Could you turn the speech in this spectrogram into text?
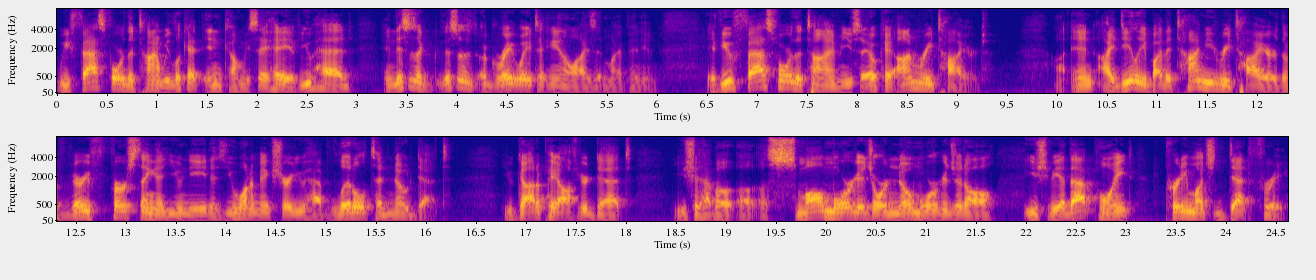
we fast forward the time. We look at income. We say hey if you had and this is a this is a great way to analyze it in my opinion if you fast forward the time and you say, okay, I'm retired, Uh, and ideally, by the time you retire, the very first thing that you need is you want to make sure you have little to no debt. You got to pay off your debt. You should have a, a, a small mortgage or no mortgage at all. You should be at that point pretty much debt free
